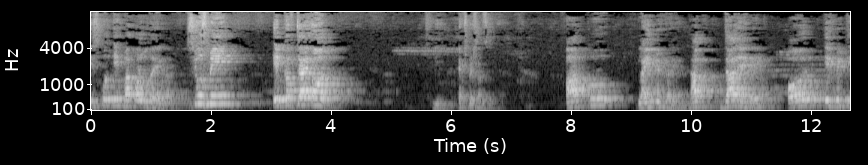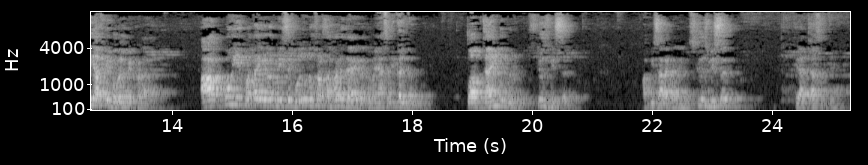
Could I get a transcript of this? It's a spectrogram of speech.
इसको एक बार और बताइएगा। एक्सक्यूज मी एक कप चाय और। एक्सप्रेशन से। आप लाइन में खड़े हैं। आप जा रहे हैं कहीं और एक व्यक्ति आपके बगल में खड़ा है। आपको ये पता है अगर मैं इससे बोलूँगा थोड़ा सा हट जाएगा तो मैं यहाँ से निकल जाऊँगा। तो आप जाएँगे बोलेंगे एक्सक्यूज मी सर आप इशारा करेंगे। एक्सक्यूज मी सर फिर आप जा सकते हैं।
